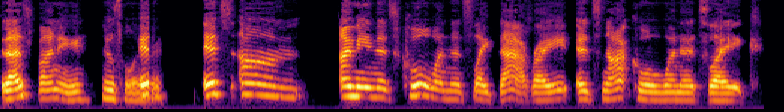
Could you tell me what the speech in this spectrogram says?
that's funny. It was hilarious. It, it's um I mean, it's cool when it's like that, right? It's not cool when it's like,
